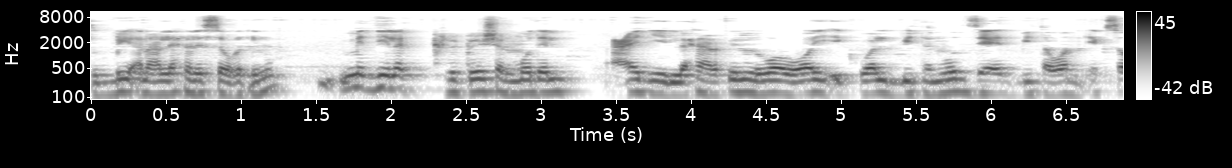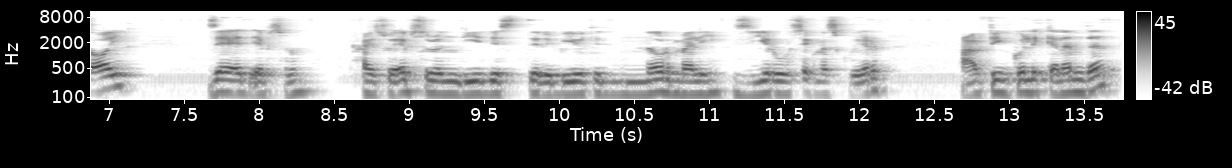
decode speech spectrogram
تطبيقا على اللي إحنا لسه واخدينه. مدي لك regression model عادي اللي إحنا عارفينه اللي هو y equal beta naught زائد بيتا 1 xi زائد ابسلون حيث ابسلون دي distributed normally 0 sigma square عارفين كل الكلام ده؟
